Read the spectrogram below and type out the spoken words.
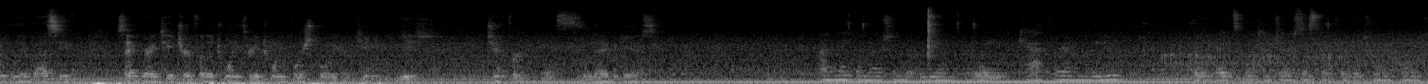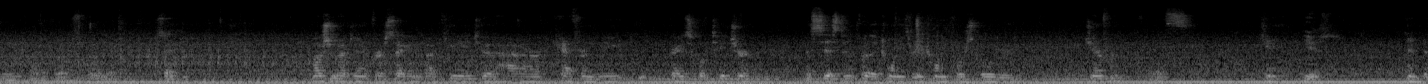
Emily Bussey, second grade teacher for the 23-24 school year. Kenny? Yes. Jennifer? Yes. And David, yes. I make a motion that we employ Catherine Reed for the grade school teacher assistant for the 2023-24 school year. Second. Motion by Jennifer, seconded by Kenny to hire Catherine Mead, grade school teacher assistant for the 23-24 school year. Jennifer? Yes. Kenny? Yes. And uh,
